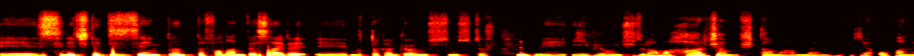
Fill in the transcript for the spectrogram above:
e, Snatch'te, This is England'da falan vesaire e, mutlaka görmüşsünüzdür. Hı hı. E, iyi bir oyuncudur ama harcanmış tamamen. Ya o bana,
